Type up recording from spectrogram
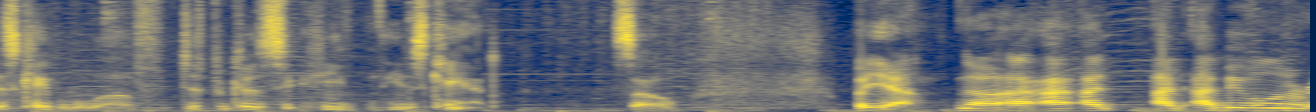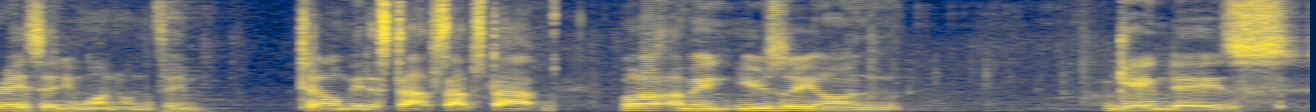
is capable of, just because he he just can't. So, but yeah, no, I I I'd, I'd be willing to race anyone on the team. Tell me to stop, stop, stop. Well, I mean, usually on game days,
